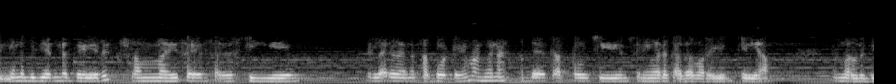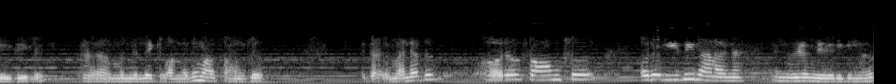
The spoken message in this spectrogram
ഇങ്ങനെ വിജയന്റെ പേര് ഫ്രം സൈഡ് സജസ്റ്റ് ചെയ്യുകയും എല്ലാവരും തന്നെ സപ്പോർട്ട് ചെയ്യും. അങ്ങനെ അദ്ദേഹത്തെ അപ്രോച്ച് ചെയ്യുകയും സിനിമയുടെ കഥ പറയുകയും ചെയ്യാം എന്നുള്ള രീതിയിൽ മുന്നിലേക്ക് വന്നതും ആ സോങ്സ് ഇതായിരുന്നു. അതിനകത്ത് ഓരോ സോങ്സ് ഓരോ രീതിയിലാണ് അതിനെ എൻവിഷൻ ചെയ്തിരിക്കുന്നത്.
